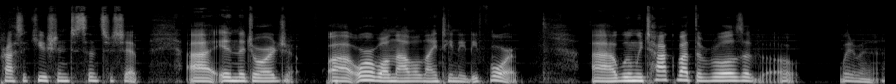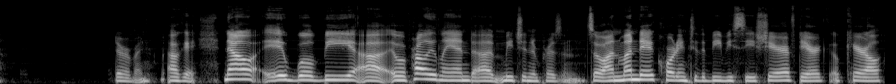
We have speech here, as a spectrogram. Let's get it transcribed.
prosecution to censorship uh, in the George uh, Orwell novel 1984. Uh, when we talk about the rules of. Oh, wait a minute. Never mind. Okay. Now it will be. Uh, it will probably land uh, Meechan in prison. So on Monday, according to the BBC, Sheriff Derek O'Carroll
